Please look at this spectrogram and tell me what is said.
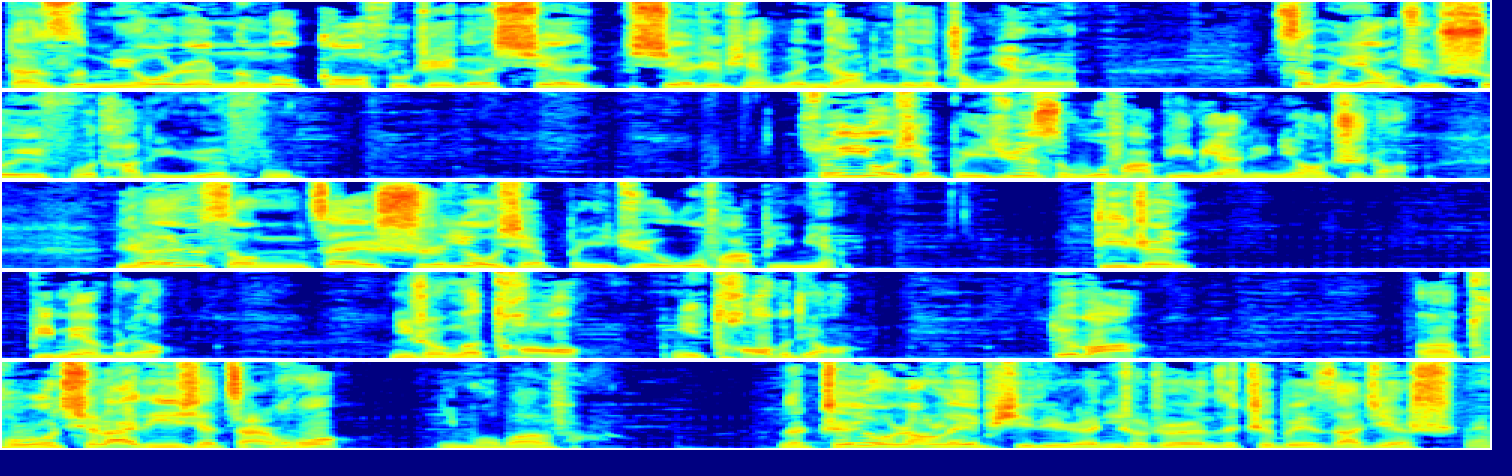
但是没有人能够告诉这个写写这篇文章的这个中年人，怎么样去说服他的岳父。所以有些悲剧是无法避免的，你要知道，人生在世有些悲剧无法避免，地震避免不了，你说我逃你逃不掉，对吧？啊，突如其来的一些灾祸你没办法，那真有让雷劈的人，你说这人这这辈子咋解释？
